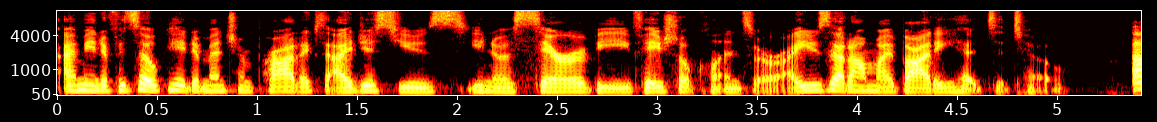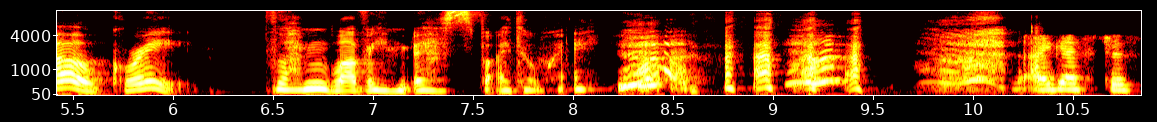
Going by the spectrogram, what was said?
I mean, if it's okay to mention products, I just use, you know, CeraVe facial cleanser. I use that on my body head to toe. Oh, great. I'm loving this, by the way. I guess just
